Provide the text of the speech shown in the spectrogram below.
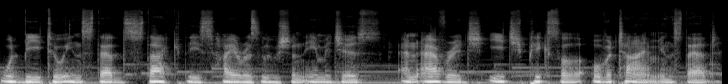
would be to instead stack these high-resolution images and average each pixel over time instead.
